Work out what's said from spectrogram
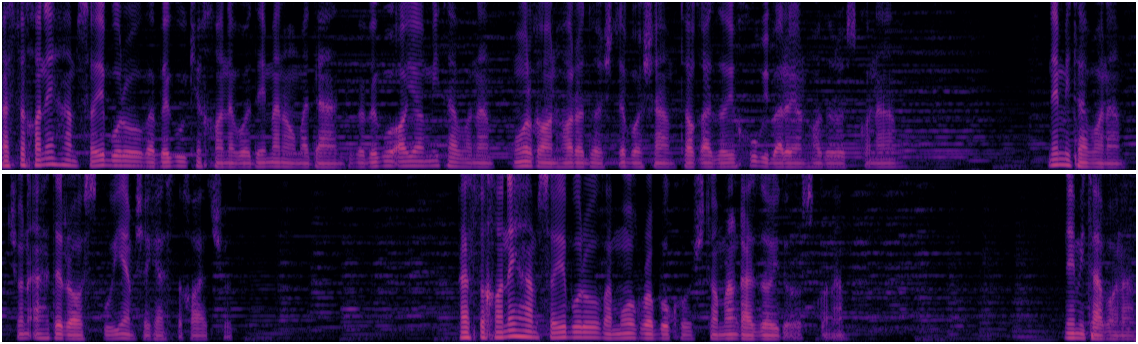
پس به خانه همسایه برو و بگو که خانواده من آمدند و بگو آیا می توانم مرغ آنها را داشته باشم تا غذای خوبی برای آنها درست کنم؟ نمی توانم چون عهد راستگوییم شکسته خواهد شد. پس به خانه همسایه برو و مرغ را بکش تا من غذایی درست کنم. نمی‌توانم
